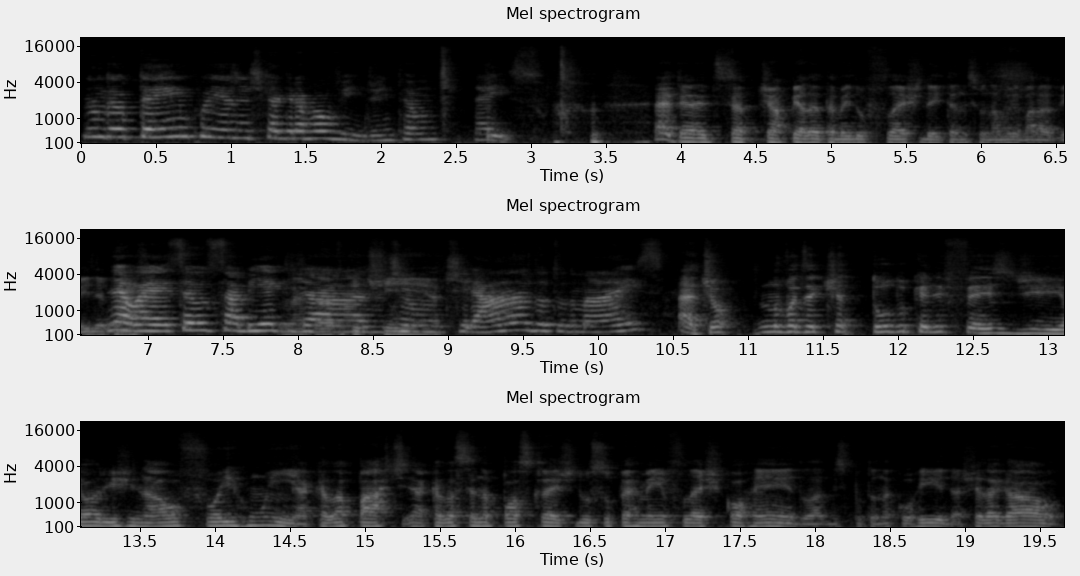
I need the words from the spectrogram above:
Não deu tempo e a gente quer gravar o vídeo, então é isso. É, tinha, tinha a piada também do Flash deitando em cima da Mulher Maravilha. Não, como- essa eu sabia que Lembrava já que tinha. tinham tirado e tudo mais. É, tinha, não vou dizer que tinha tudo que ele fez de original foi ruim. Aquela parte, aquela cena pós-crédito do Superman e o Flash correndo, lá disputando a corrida, achei legal.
